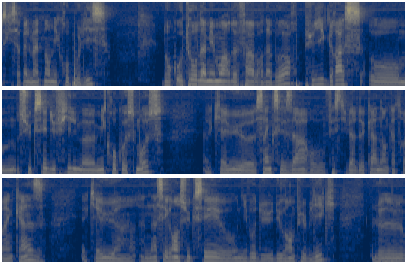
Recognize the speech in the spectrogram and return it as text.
ce qui s'appelle maintenant Micropolis donc autour de la mémoire de Fabre d'abord, puis grâce au succès du film Microcosmos, euh, qui a eu 5 euh, Césars au Festival de Cannes en 95, et qui a eu un, assez grand succès au niveau du, grand public, le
